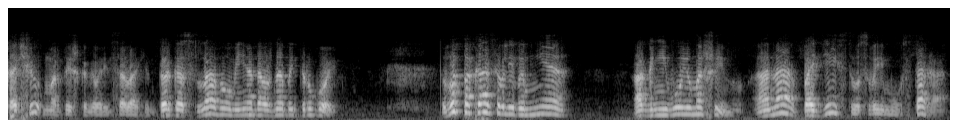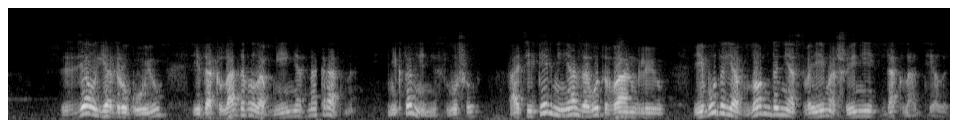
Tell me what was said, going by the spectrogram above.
Хочу, мартышка, говорит Савакин. Только слава у меня должна быть другой. Вот показывали вы мне огневую машину. Она по действу своему стара. Сделал я другую и докладывал об ней неоднократно. Никто меня не слушал. А теперь меня зовут в Англию, и буду я в Лондоне о своей машине доклад делать.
